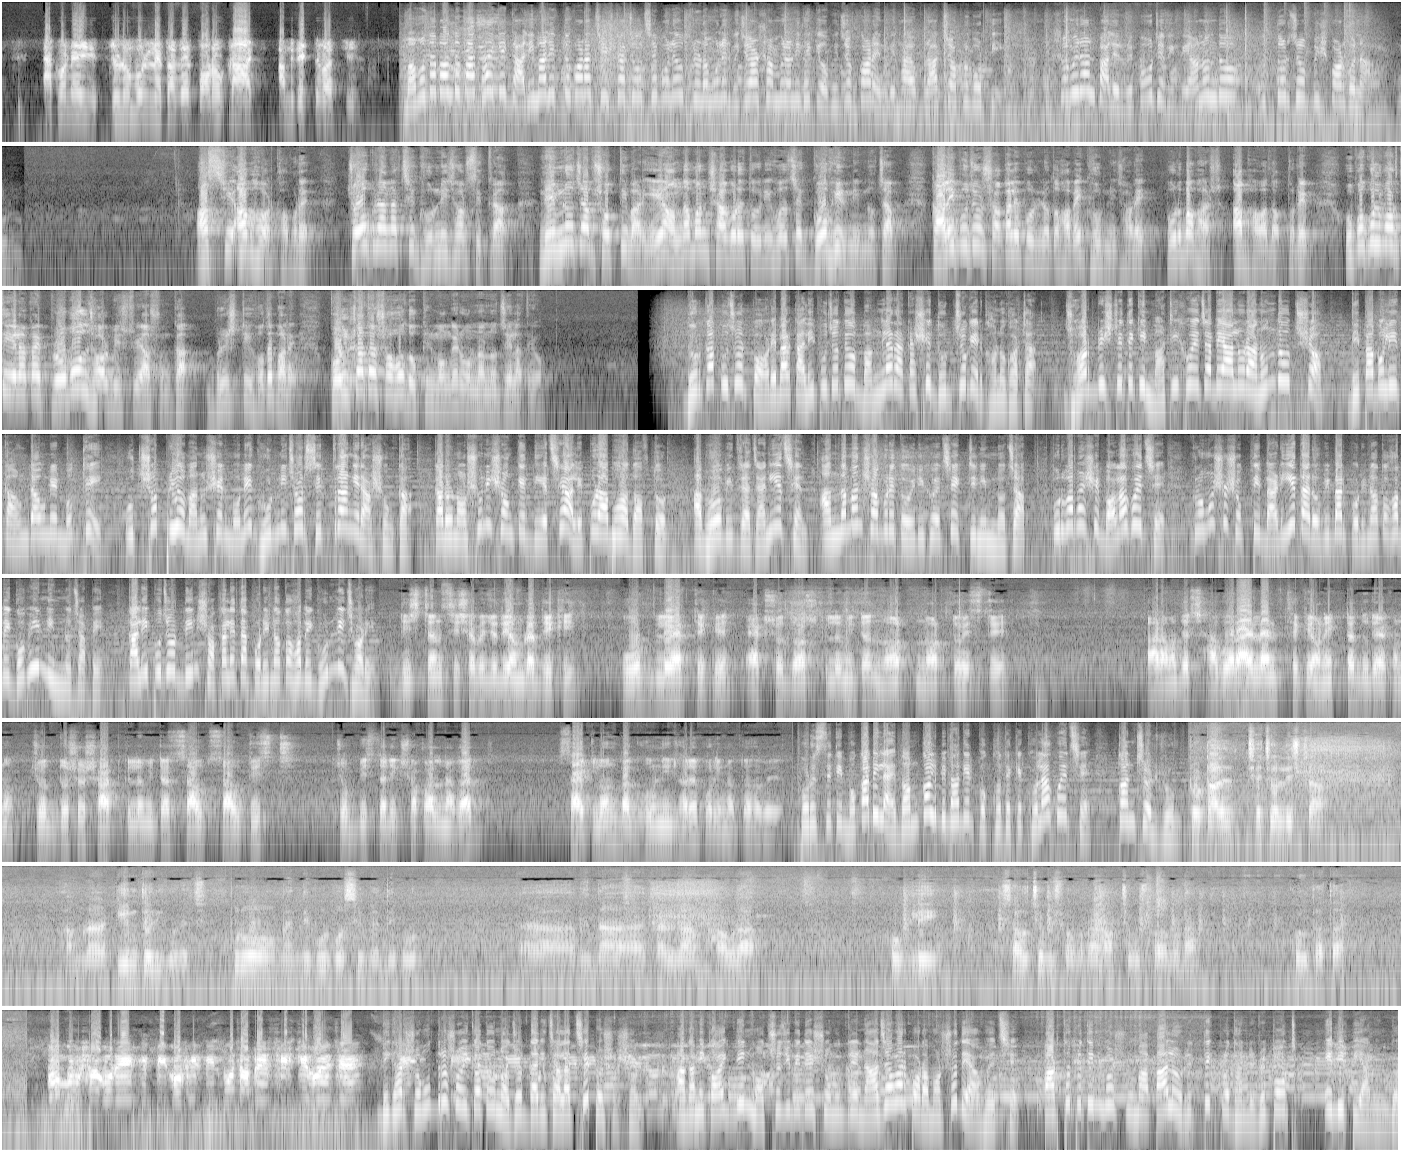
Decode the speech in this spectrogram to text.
এখন এই তৃণমূল নেতাদের বড় কাজ আমি দেখতে পাচ্ছি। মমতা বন্দ্যোপাধ্যায়কে কালিমালিপ্ত করার চেষ্টা চলছে বলেও তৃণমূলের বিজয়া সম্মেলনী থেকে অভিযোগ করেন বিধায়ক রাজ চক্রবর্তী। সমীরণ পালের রিপোর্ট এবিপি আনন্দ উত্তর চব্বিশ পরগনা। আসছি আবহাওয়ার খবরে। চোখ রাঙাচ্ছে ঘূর্ণিঝড় চিত্রাং নিম্নচাপ শক্তি বাড়িয়ে আন্দামান সাগরে তৈরি হয়েছে গভীর নিম্নচাপ। কালীপুজোর সকালে পরিণত হবে ঘূর্ণিঝড়ে। পূর্বাভাস আবহাওয়া দপ্তরের উপকূলবর্তী এলাকায় প্রবল ঝড় বৃষ্টির আশঙ্কা। বৃষ্টি হতে পারে কলকাতা সহ দক্ষিণবঙ্গের অন্যান্য জেলাতেও। দুর্গাপুজোর পর এবার কালীপুজোতেও বাংলার আকাশে দুর্যোগের ঘনঘটা। ঝড় বৃষ্টিতে কি মাটি হয়ে যাবে আলোর আনন্দ উৎসব? দীপাবলির কাউন্টডাউনের মধ্যে উৎসবপ্রিয় মানুষের মনে ঘূর্ণিঝড় চিত্রাঙের আশঙ্কা। কারণ অশনি সংকেত দিয়েছে আলিপুর আবহাওয়া দপ্তর। আবহাওয়াবিদরা জানিয়েছেন, আন্দামান সাগরে তৈরি হয়েছে একটি নিম্নচাপ। পূর্বাভাসে বলা হয়েছে, ক্রমশ শক্তি বাড়িয়ে তা রবিবার পরিণত হবে গভীর নিম্নচাপে। কালীপুজোর দিন সকালে তা পরিণত হবে ঘূর্ণিঝড়ে। ডিস্টেন্স হিসাবে যদি আমরা দেখি পোর্ট ব্লেয়ার থেকে একশো দশ কিলোমিটার নর্থ নর্থ ওয়েস্টে আর আমাদের সাগর আইল্যান্ড থেকে অনেকটা দূরে এখনও চোদ্দোশো ষাট কিলোমিটার সাউথ সাউথ ইস্ট চব্বিশ তারিখ সকাল নাগাদ সাইক্লোন বা ঘূর্ণিঝড়ে পরিণত হবে। পরিস্থিতি মোকাবিলায় দমকল বিভাগের পক্ষ থেকে খোলা হয়েছে কন্ট্রোল রুম টোটাল ছেচল্লিশটা আমরা টিম তৈরি করেছি। পূর্ব মেদিনীপুর পশ্চিম মেদিনীপুর মিদনা ঝাড়গ্রাম হাওড়া হুগলি সাউথ চব্বিশ পরগনা নর্থ চব্বিশ পরগনা কলকাতা। বঙ্গোপসাগরে একটি গভীর নিম্নচাপের সৃষ্টি হয়েছে। দীঘার সমুদ্র সৈকতেও নজরদারি চালাচ্ছে প্রশাসন। আগামী কয়েকদিন মৎস্যজীবীদের সমুদ্রে না যাওয়ার পরামর্শ দেওয়া হয়েছে। পার্থপ্রতিম ঘোষ রুমা পাল ও ঋত্বিক প্রধানের রিপোর্ট এবিপি আনন্দ।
